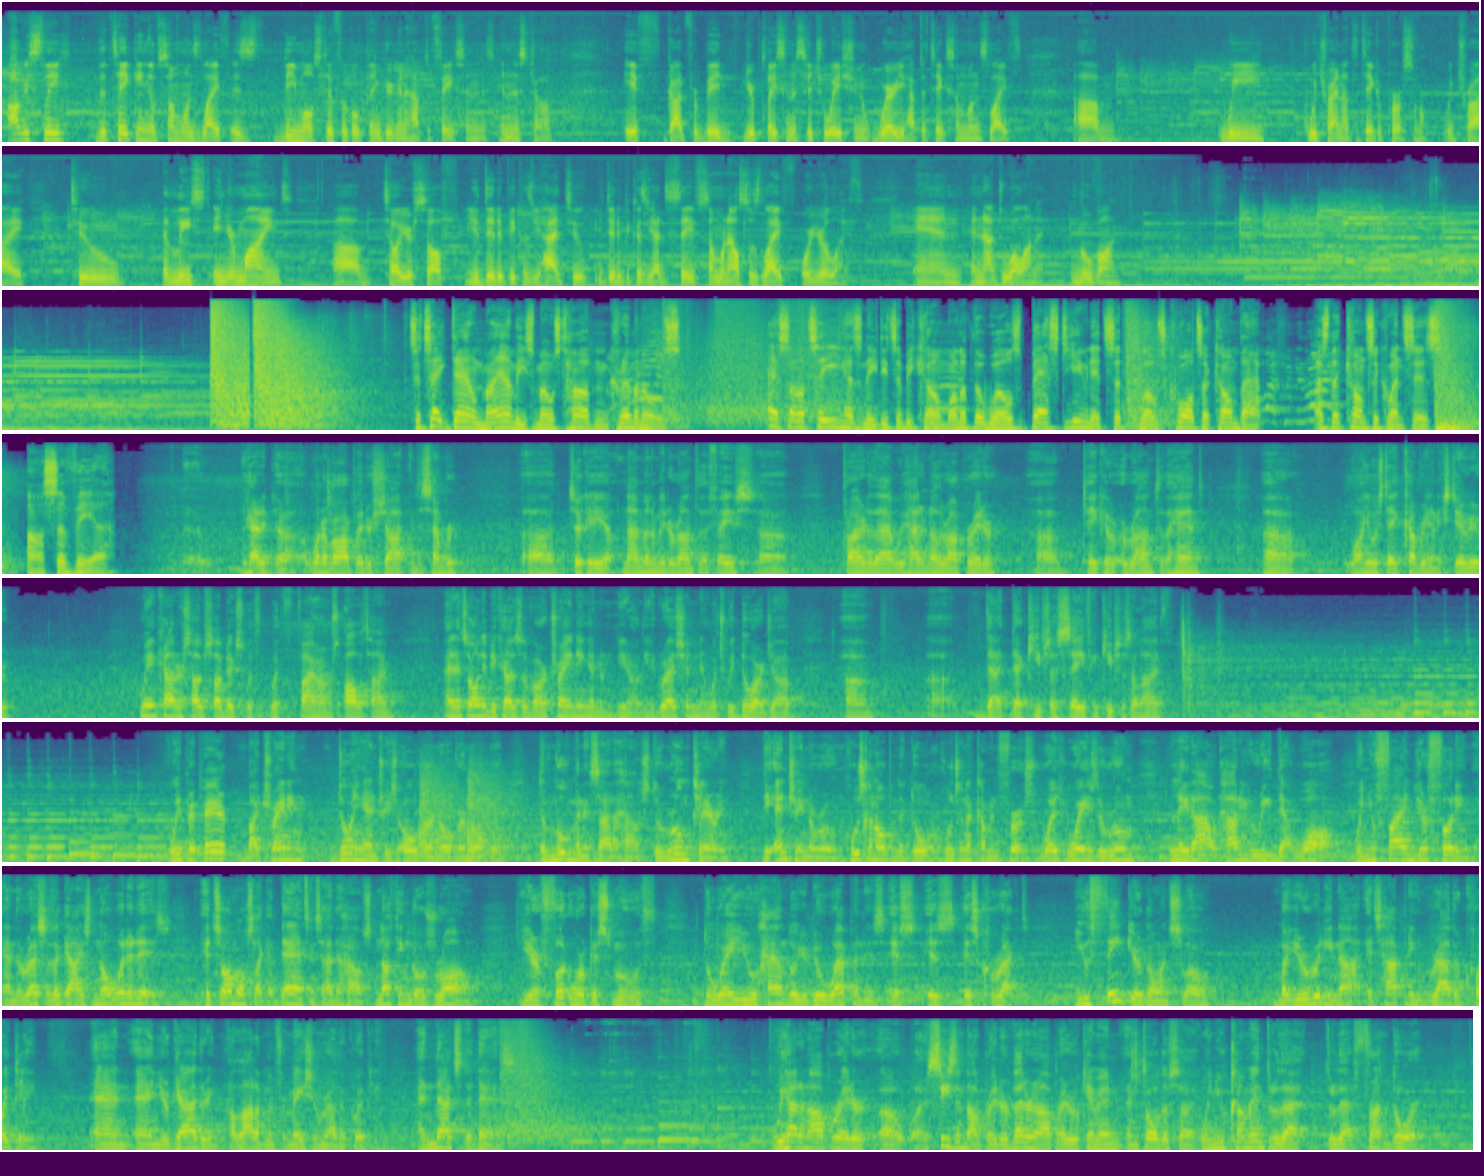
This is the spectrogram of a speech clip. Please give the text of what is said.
Obviously, the taking of someone's life is the most difficult thing you're going to have to face in this, in this job. If, God forbid, you're placed in a situation where you have to take someone's life, um, we, we try not to take it personal. We try to, at least in your mind, um, tell yourself you did it because you had to, you did it because you had to save someone else's life or your life, and, and not dwell on it and move on. To take down Miami's most hardened criminals, SRT has needed to become one of the world's best units at close quarter combat, as the consequences are severe. We had uh, one of our operators shot in December, uh, took a 9mm round to the face. Uh, prior to that, we had another operator uh, take a, a round to the hand uh, while he was take, covering an exterior. We encounter sub-subjects with, with firearms all the time, and it's only because of our training and you know the aggression in which we do our job um, uh, that, that keeps us safe and keeps us alive. We prepare by training, doing entries over and over and over. The movement inside a house, the room clearing, the entering the room. Who's going to open the door? Who's going to come in first? Where's, where's the room laid out? How do you read that wall? When you find your footing and the rest of the guys know what it is, it's almost like a dance inside the house. Nothing goes wrong. Your footwork is smooth. The way you handle your, your weapon is, is, is, is correct. You think you're going slow, but you're really not. It's happening rather quickly, and, and you're gathering a lot of information rather quickly. And that's the dance. We had an operator, uh, a seasoned operator, a veteran operator who came in and told us, uh, when you come in through that, through that front door,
